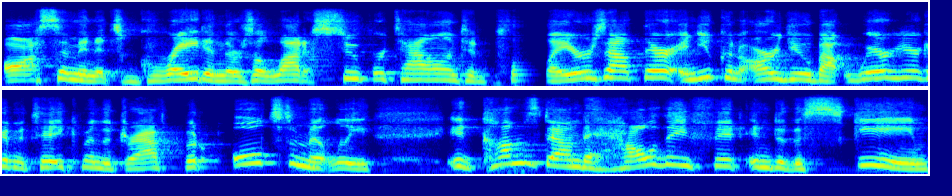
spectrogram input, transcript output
awesome and it's great. And there's a lot of super talented players out there. And you can argue about where you're going to take them in the draft. But ultimately, it comes down to how they fit into the scheme.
